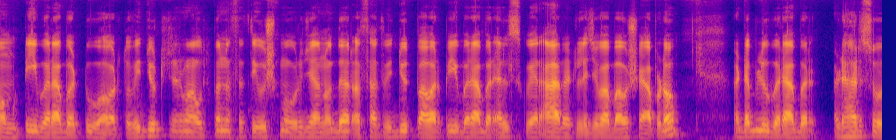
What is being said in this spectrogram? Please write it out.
ઓમ ટી બરાબર ટુ અવર. તો વિદ્યુત હીટરમાં ઉત્પન્ન થતી ઉષ્મા ઉર્જાનો દર અર્થાત વિદ્યુત પાવર પી બરાબર એલ સ્ક્વેર આર એટલે જવાબ આવશે આપણો ડબલ્યુ બરાબર અઢારસો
